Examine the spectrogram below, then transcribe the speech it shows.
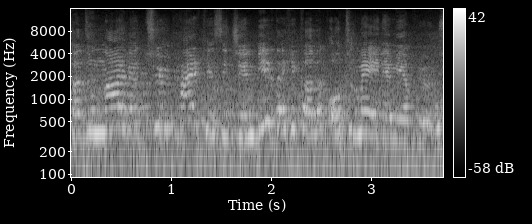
kadınlar ve tüm herkes için bir dakikalık oturma eylemi yapıyoruz.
